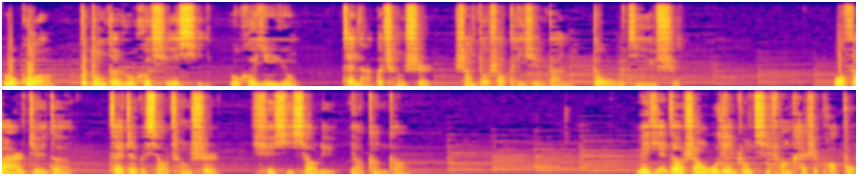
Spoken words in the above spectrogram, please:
如果不懂得如何学习，如何应用，在哪个城市上多少培训班都无济于事。我反而觉得，在这个小城市学习效率要更高。每天早上五点钟起床开始跑步，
